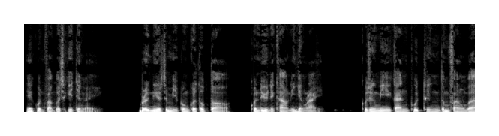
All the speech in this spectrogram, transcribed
เอ้คนฟังก็จะคิดยังไง เรื่องนี้จะมีผลกระทบต่อคนที่อยู่ในข่าวนี้อย่างไร ก็จึงมีการพูดถึงตำฟังว่า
